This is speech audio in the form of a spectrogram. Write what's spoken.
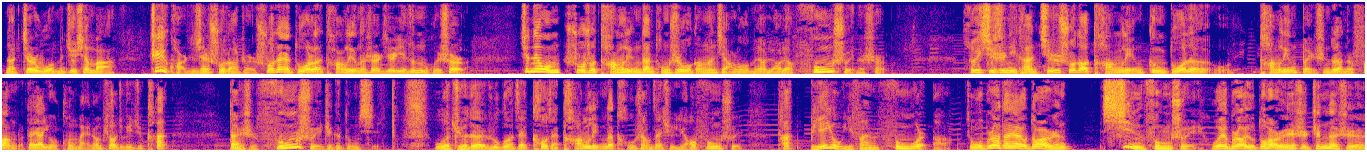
那今儿我们就先把这块儿就先说到这儿，说再多了唐陵的事儿，其实也就那么回事儿了。今天我们说说唐陵，但同时我刚刚讲了，我们要聊聊风水的事儿。所以其实你看，其实说到唐陵，更多的。唐陵本身都在那放着，大家有空买张票就可以去看。但是风水这个东西，我觉得如果再扣在唐陵的头上再去聊风水，它别有一番风味儿啊！就我不知道大家有多少人信风水，我也不知道有多少人是真的是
